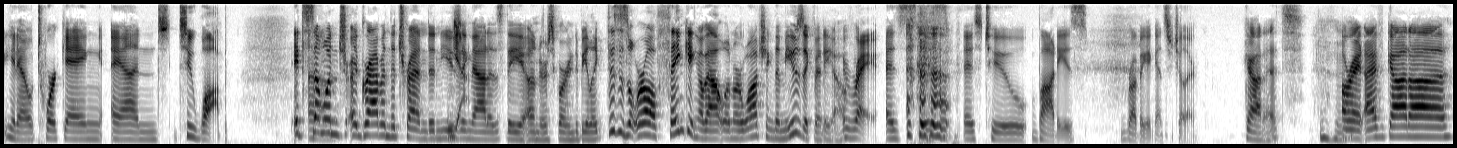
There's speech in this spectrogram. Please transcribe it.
you know, twerking and two WAP. It's um, someone tr- uh, grabbing the trend and using yeah. that as the underscoring to be like, this is what we're all thinking about when we're watching the music video. Right. As, as, as two bodies rubbing against each other. Got it. Mm-hmm. All right, I've got a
